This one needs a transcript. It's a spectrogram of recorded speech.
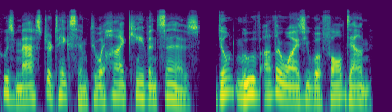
whose master takes him to a high cave and says, Don't move otherwise you will fall down.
